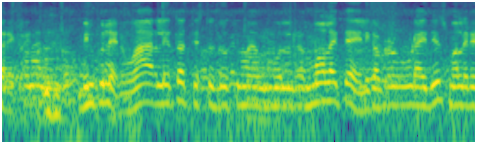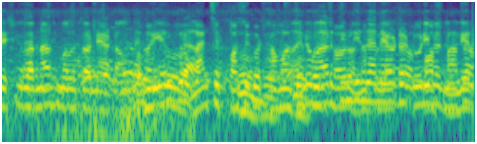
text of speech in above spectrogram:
गरेको बिल्कुल होइन। उहाँहरूले त त्यस्तो जोखिममा मलाई त्यहाँ हेलिकप्टरमा उडाइदियोस् मलाई रेस्क्यु गर्नुहोस् मलाई चढ्ने आँट आउँदैन। होइन उहाँहरू तिन तिनजना एउटा डोरीमा झुन्डेर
